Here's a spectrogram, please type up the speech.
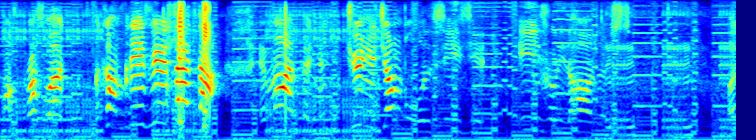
What, crossword? I can't believe you said Junior Jumble is easy, easily the hardest. I, I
